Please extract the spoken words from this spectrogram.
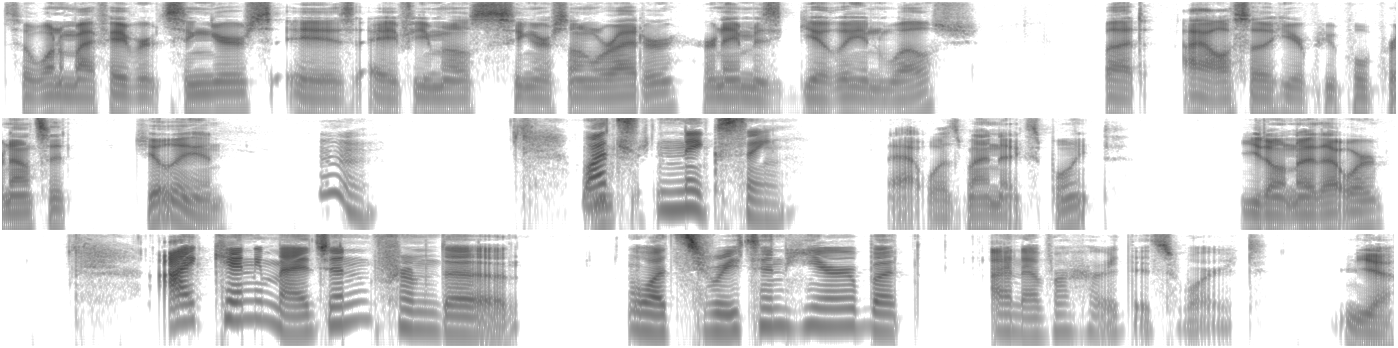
So one of my favorite singers is a female singer songwriter. Her name is Gillian Welch, but I also hear people pronounce it Jillian. Hmm. What's nixing? That was my next point. You don't know that word? I can imagine from the what's written here, but I never heard this word. Yeah,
